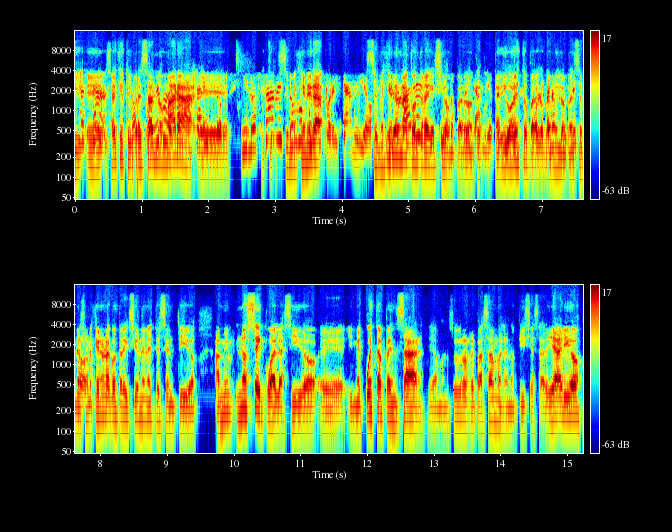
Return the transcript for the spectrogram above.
Sí, eh, ¿sabes qué estoy pensando, Mara? Eh, y lo sabe se todo me genera, por el cambio. Se me genera una contradicción, perdón, te, digo esto para que también lo pensemos. Se me genera una contradicción en este sentido. A mí no sé cuál ha sido, eh, y me cuesta pensar, digamos, nosotros repasamos las noticias a diario,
